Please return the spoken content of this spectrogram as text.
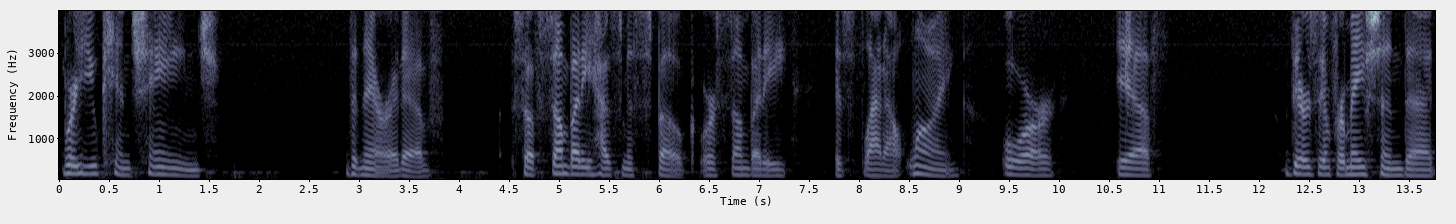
where you can change the narrative. So if somebody has misspoke or somebody is flat out lying or if there's information that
